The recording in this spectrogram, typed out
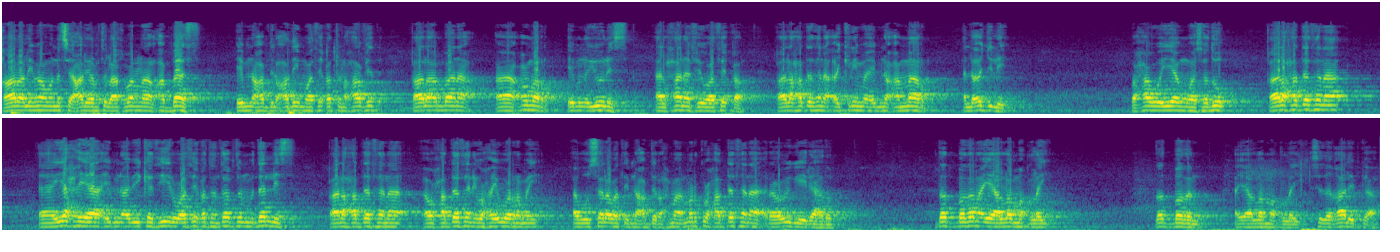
qaala alimaam nasai alih ramat lla akhbarana alcabaas ibnu cabdilcadiim waa iqatun xaafid qaala ambana cumar ibnu yunis alxanafi waa iqa qaala xadaثana cikrima ibnu camaar alcijli waxaa weeyaan waa saduuq. Qaala xadaثana yaxya ibnu abi kaiir waa iqatun tabt mudlis qaala xadaana aw xadaanii waxay u warramay abu salamata ibn cabdiraxmaan markuu xadaanaa raawiga yidhaahdo dad badan ayaa la maqlay. Dad badan ayaa la maqlay sida qaalibka ah.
